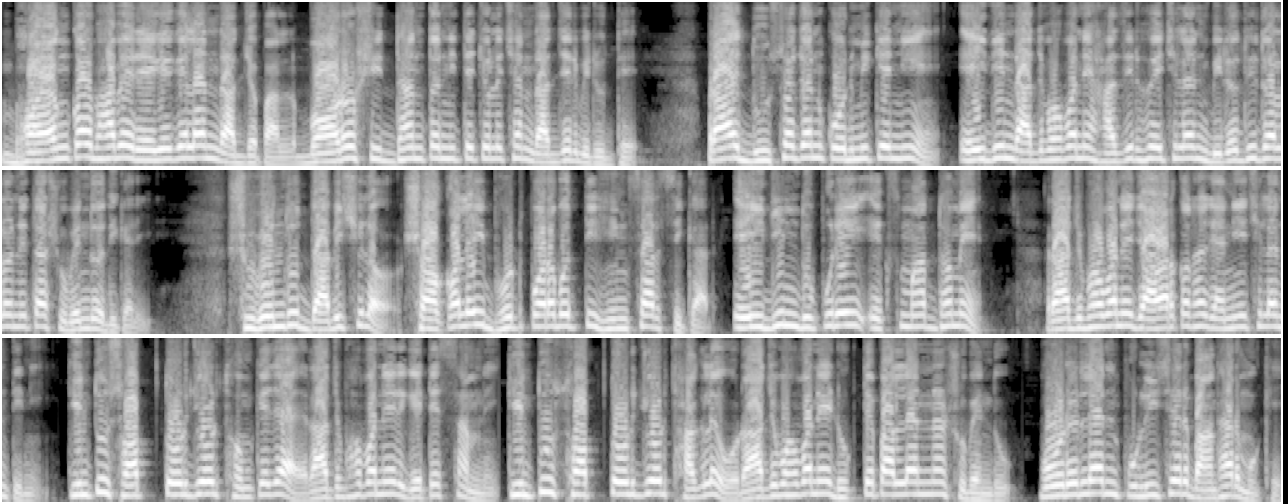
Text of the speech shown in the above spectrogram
ভয়ঙ্করভাবে রেগে গেলেন রাজ্যপাল। বড় সিদ্ধান্ত নিতে চলেছেন রাজ্যের বিরুদ্ধে। প্রায় দুশো জন কর্মীকে নিয়ে এই দিন রাজভবনে হাজির হয়েছিলেন বিরোধী দলনেতা শুভেন্দু অধিকারী। শুভেন্দুর দাবি ছিল, সকলেই ভোট পরবর্তী হিংসার শিকার। এই দিন দুপুরেই এক্স মাধ্যমে রাজভবনে যাওয়ার কথা জানিয়েছিলেন তিনি। কিন্তু সব তোড়জোড় থমকে যায় রাজভবনের গেটের সামনে। কিন্তু সব তোড়জোড় থাকলেও রাজভবনে ঢুকতে পারলেন না শুভেন্দু। পড়লেন পুলিশের বাঁধার মুখে।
